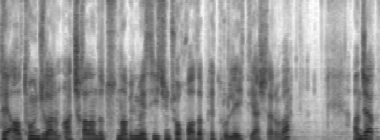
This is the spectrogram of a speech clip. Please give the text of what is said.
T6 oyuncuların açık alanda tutunabilmesi için çok fazla petrole ihtiyaçları var. Ancak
